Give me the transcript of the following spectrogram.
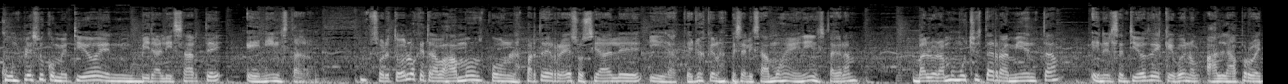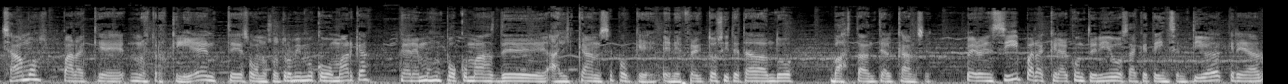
cumple su cometido en viralizarte en Instagram. Sobre todo los que trabajamos con las partes de redes sociales y aquellos que nos especializamos en Instagram, valoramos mucho esta herramienta en el sentido de que, bueno, la aprovechamos para que nuestros clientes o nosotros mismos como marca ganemos un poco más de alcance, porque en efecto sí te está dando bastante alcance. Pero en sí, para crear contenido, o sea, que te incentiva a crear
